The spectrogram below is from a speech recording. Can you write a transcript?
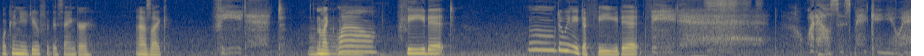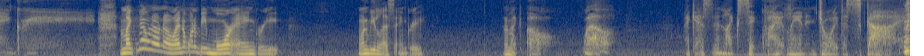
What can you do for this anger? And I was like, feed it. And I'm like, well, feed it. Mm, do we need to feed it? Feed it. What else is making you angry? I'm like, no, no, no. I don't want to be more angry. I want to be less angry. And I'm like, oh, well, I guess then like sit quietly and enjoy the sky. so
